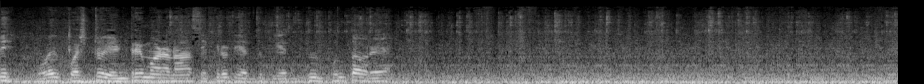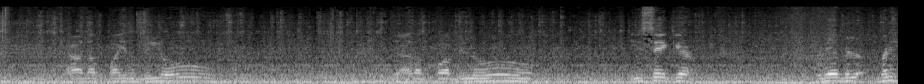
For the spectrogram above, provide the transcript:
ಬನ್ನಿ. ಹೋಗಿ ಫಸ್ಟ್ ಎಂಟ್ರಿ ಮಾಡೋಣ. ಸೆಕ್ಯೂರಿಟಿ ಎದ್ದು ಎದ್ದು ಕುಂತವ್ರೆ. ಯಾವುದಪ್ಪ ಇದು ಬಿಲ್ಲು? ಯಾವ್ದಪ್ಪ ಬಿಲ್ಲು? ಕೇರ್ ಇದೇ ಬಿಲ್ಲು. ಬನ್ನಿ,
